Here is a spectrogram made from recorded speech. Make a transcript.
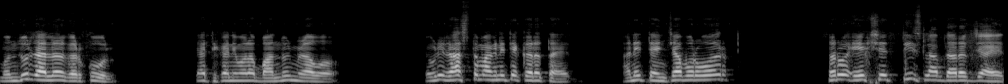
मंजूर झालं घरकुल त्या ठिकाणी मला बांधून मिळावं. एवढी रास्त मागणी ते करत आहेत. आणि त्यांच्याबरोबर सर्व एकशे तीस लाभधारक जे आहेत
